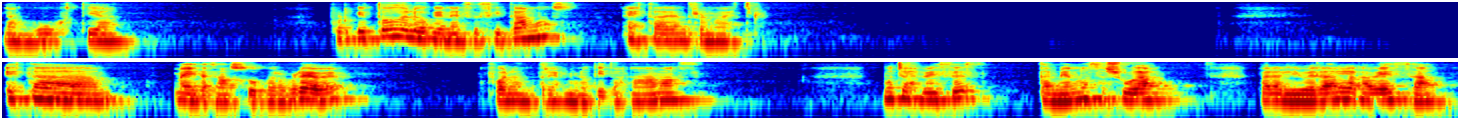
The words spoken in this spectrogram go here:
la angustia, porque todo lo que necesitamos está dentro nuestro. Esta meditación súper breve, fueron tres minutitos nada más. Muchas veces también nos ayuda para liberar la cabeza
